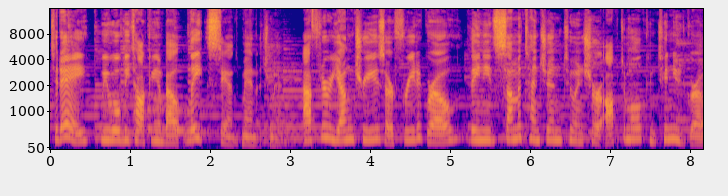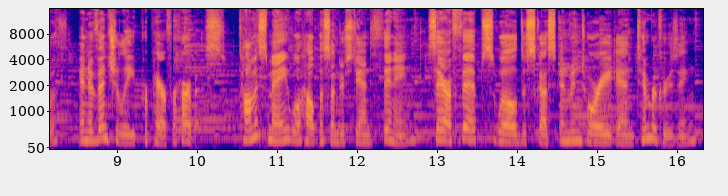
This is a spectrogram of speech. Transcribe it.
Today, we will be talking about late stand management. After young trees are free to grow, they need some attention to ensure optimal continued growth and eventually prepare for harvest. Thomas May will help us understand thinning, Sarah Phipps will discuss inventory and timber cruising,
